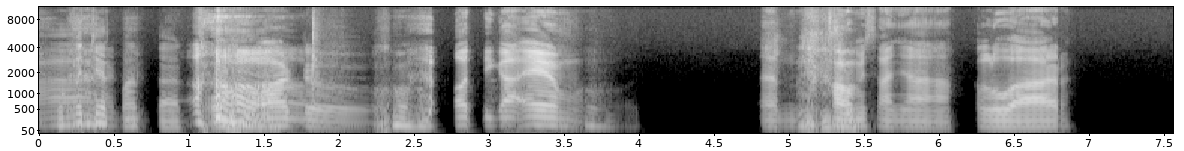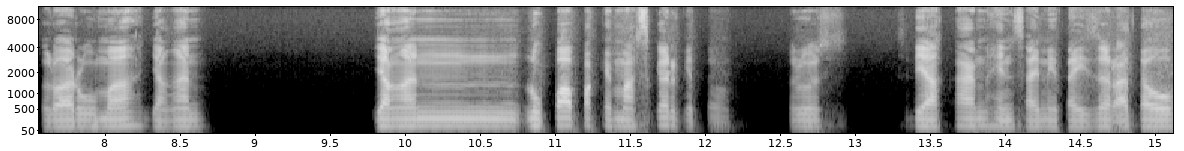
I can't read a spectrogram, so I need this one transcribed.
Ngechat mantan. Waduh. oh 3M dan kalau misalnya keluar keluar rumah jangan jangan lupa pakai masker gitu. Terus sediakan hand sanitizer atau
